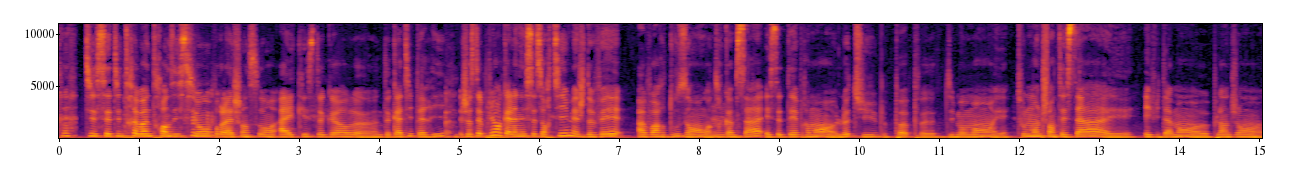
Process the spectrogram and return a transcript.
c'est une très bonne transition pour la chanson I Kissed a Girl de Katy Perry. Je sais plus en quelle année c'est sorti, mais je devais avoir 12 ans ou un truc Mm. comme ça, et c'était vraiment le tube pop du moment, et tout le monde chantait ça, et évidemment plein de gens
